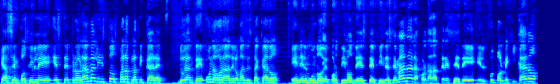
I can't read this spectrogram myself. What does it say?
que hacen posible este programa, listos para platicar durante una hora de lo más destacado en el mundo deportivo de este fin de semana, la jornada 13 del fútbol mexicano.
